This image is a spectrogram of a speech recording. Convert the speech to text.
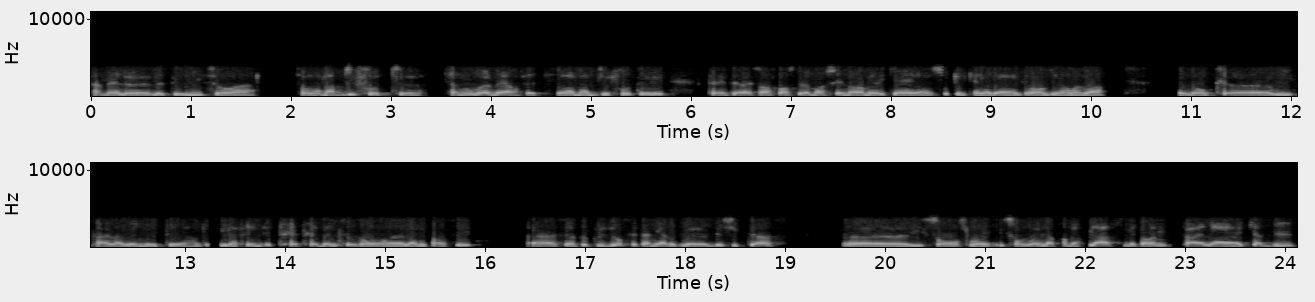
ça met le, le pays sur, euh, sur la map du foot. Euh, ça nous remet, en fait, sur la map du foot et c'est intéressant. Je pense que le marché nord-américain, euh, surtout le Canada, a grandi énormément. Donc, euh, oui, Kyle Allen, il a fait une très, très belle saison euh, l'année passée. Euh, c'est un peu plus dur cette année avec le Besiktas. Euh, ils sont loin, ils sont loin de la première place, mais quand même, Kyle a quatre buts.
